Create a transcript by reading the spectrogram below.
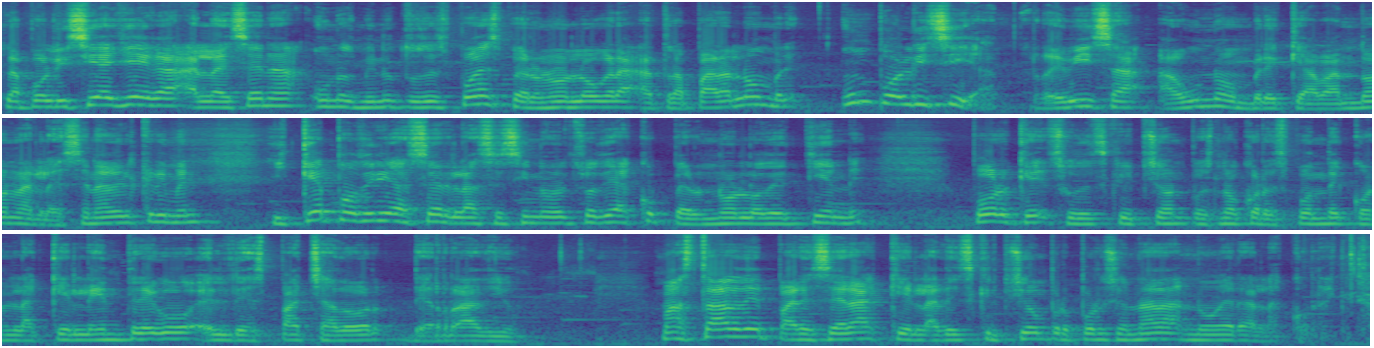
La policía llega a la escena unos minutos después, pero no logra atrapar al hombre. Un policía revisa a un hombre que abandona la escena del crimen y que podría ser el asesino del zodiaco, pero no lo detiene porque su descripción pues no corresponde con la que le entregó el despachador de radio. Más tarde parecerá que la descripción proporcionada no era la correcta.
